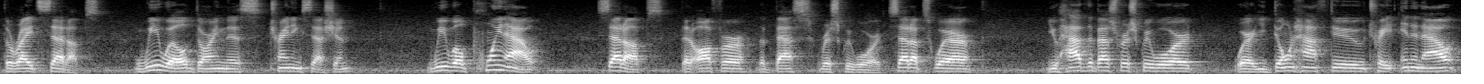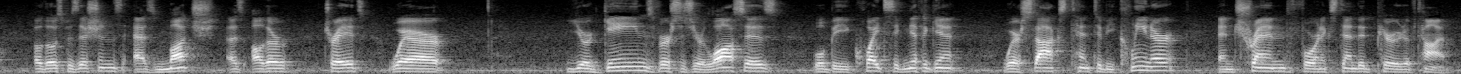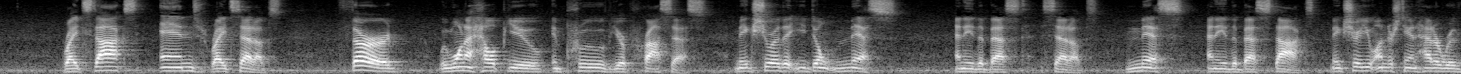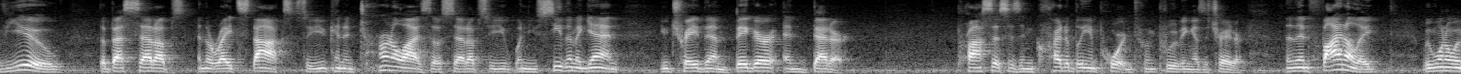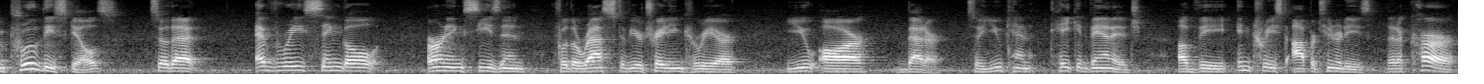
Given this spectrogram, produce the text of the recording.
the right setups. We will, during this training session, we will point out setups that offer the best risk reward. Setups where you have the best risk reward, where you don't have to trade in and out of those positions as much as other trades, where your gains versus your losses will be quite significant, where stocks tend to be cleaner and trend for an extended period of time. Right stocks and right setups. Third, we want to help you improve your process. Make sure that you don't miss any of the best setups, miss any of the best stocks. Make sure you understand how to review the best setups and the right stocks so you can internalize those setups so you, when you see them again, you trade them bigger and better. Process is incredibly important to improving as a trader. And then finally, we want to improve these skills so that every single earning season for the rest of your trading career, you are better. So you can take advantage of the increased opportunities that occur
